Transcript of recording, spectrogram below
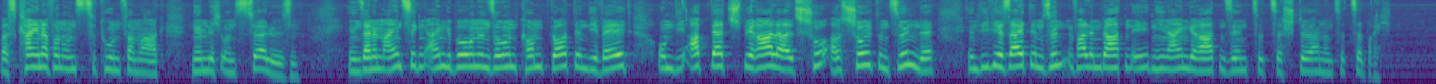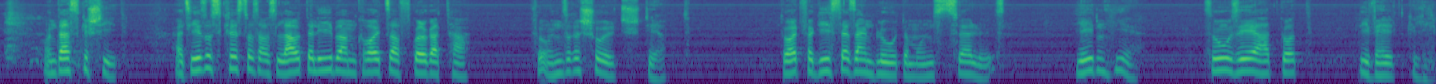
was keiner von uns zu tun vermag, nämlich uns zu erlösen. In seinem einzigen eingeborenen Sohn kommt Gott in die Welt, um die Abwärtsspirale aus Schuld und Sünde, in die wir seit dem Sündenfall im Garten Eden hineingeraten sind, zu zerstören und zu zerbrechen. Und das geschieht, als Jesus Christus aus lauter Liebe am Kreuz auf Golgatha für unsere Schuld stirbt. Dort vergießt er sein Blut, um uns zu erlösen. Jeden hier. So sehr hat Gott die Welt geliebt.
